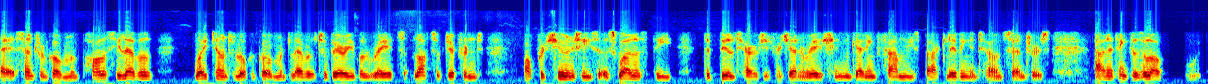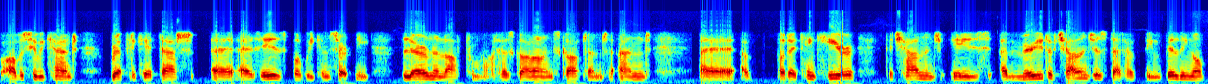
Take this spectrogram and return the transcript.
uh, central government policy level right down to local government level to variable rates, lots of different opportunities, as well as the, the built heritage regeneration, getting families back living in town centres. And I think there's a lot, obviously, we can't replicate that uh, as is, but we can certainly learn a lot from what has gone on in Scotland. And uh, but I think here the challenge is a myriad of challenges that have been building up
